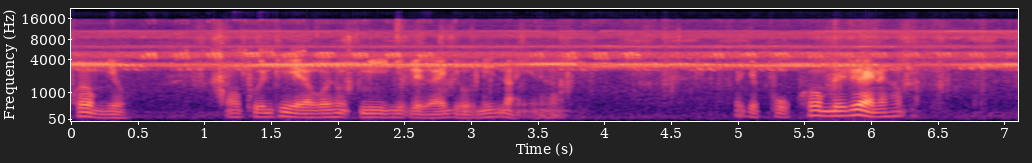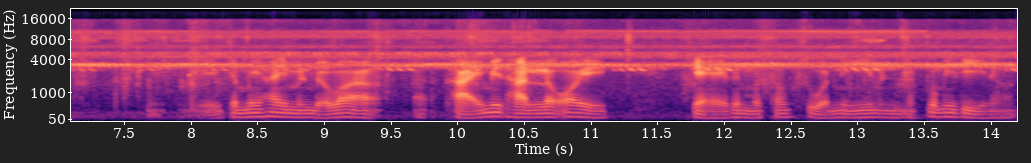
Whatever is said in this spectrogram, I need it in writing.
เพิ่มอยู่เพราะพื้นที่เราก็มีเหลืออยู่นิดหน่อยนะครับ ก็จะปลูกเพิ่มเรื่อยๆนะครับ จะไม่ให้มันแบบว่าขายไม่ทันแล้วอ้อยแก่กันหมดทั้งสวนอย่างนี้มันมันก็ไม่ดีนะครับ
